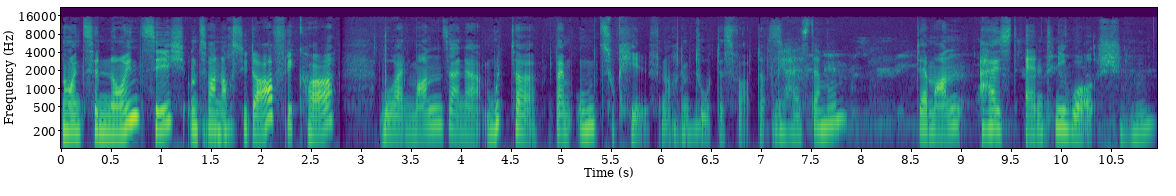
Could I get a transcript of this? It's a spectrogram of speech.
1990 und zwar mhm. nach Südafrika, wo ein Mann seiner Mutter beim Umzug hilft nach dem mhm. Tod des Vaters. Wie heißt der Mann? Der Mann heißt Anthony Walsh. Mhm.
